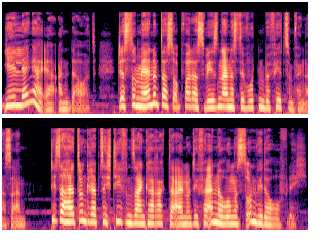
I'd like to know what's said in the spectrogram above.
Je länger er andauert, desto mehr nimmt das Opfer das Wesen eines devoten Befehlsempfängers an. Diese Haltung gräbt sich tief in seinen Charakter ein und die Veränderung ist unwiderruflich.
